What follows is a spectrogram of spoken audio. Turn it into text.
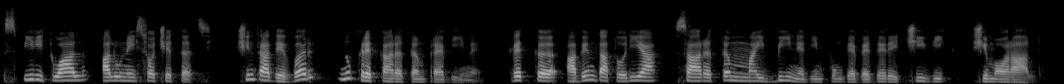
spiritual al unei societăți. Și, într-adevăr, nu cred că arătăm prea bine. Cred că avem datoria să arătăm mai bine din punct de vedere civic și moral.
